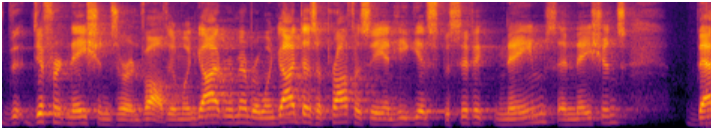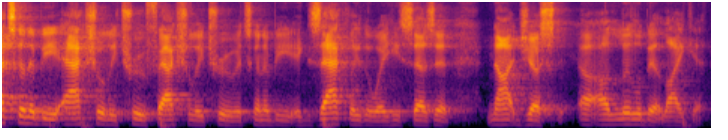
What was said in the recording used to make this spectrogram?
the different nations are involved. And when God, remember, when God does a prophecy and he gives specific names and nations, that's going to be actually true, factually true. It's going to be exactly the way he says it, not just a, little bit like it.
